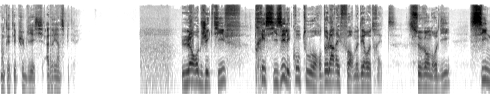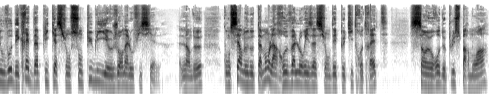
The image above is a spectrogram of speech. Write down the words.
ont été publiés. Adrien Spiteri. Leur objectif préciser les contours de la réforme des retraites. Ce vendredi, six nouveaux décrets d'application sont publiés au journal officiel. L'un d'eux concerne notamment la revalorisation des petites retraites. 100 euros de plus par mois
